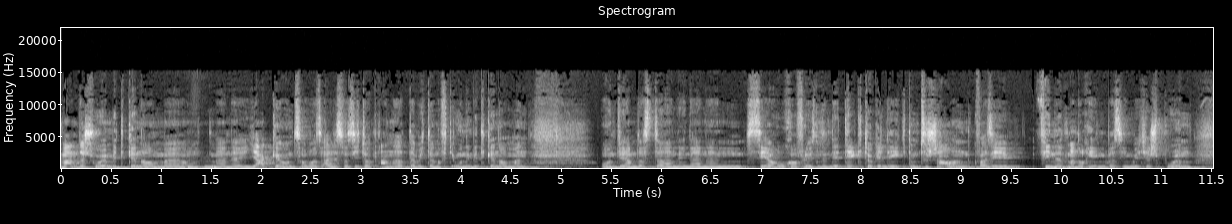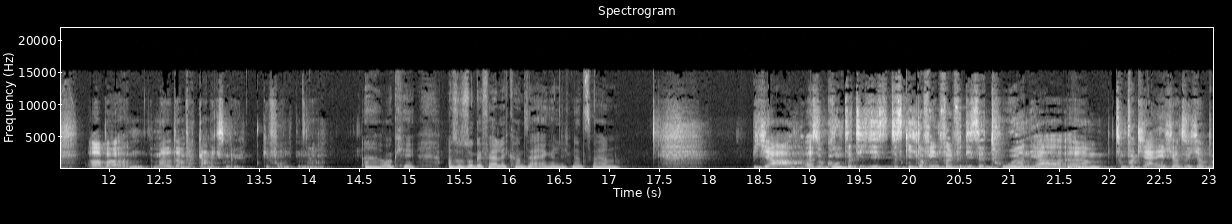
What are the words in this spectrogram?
Wanderschuhe mitgenommen und mhm. meine Jacke und sowas, alles, was ich dort anhatte, habe ich dann auf die Uni mitgenommen. Und wir haben das dann in einen sehr hochauflösenden Detektor gelegt, um zu schauen, quasi findet man noch irgendwas, irgendwelche Spuren. Aber man hat einfach gar nichts mehr gefunden. Ja. Ah, okay. Also so gefährlich kann es ja eigentlich nicht sein. Ja, also grundsätzlich, das gilt auf jeden Fall für diese Touren, ja. Mhm. Ähm, zum Vergleich, also ich habe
